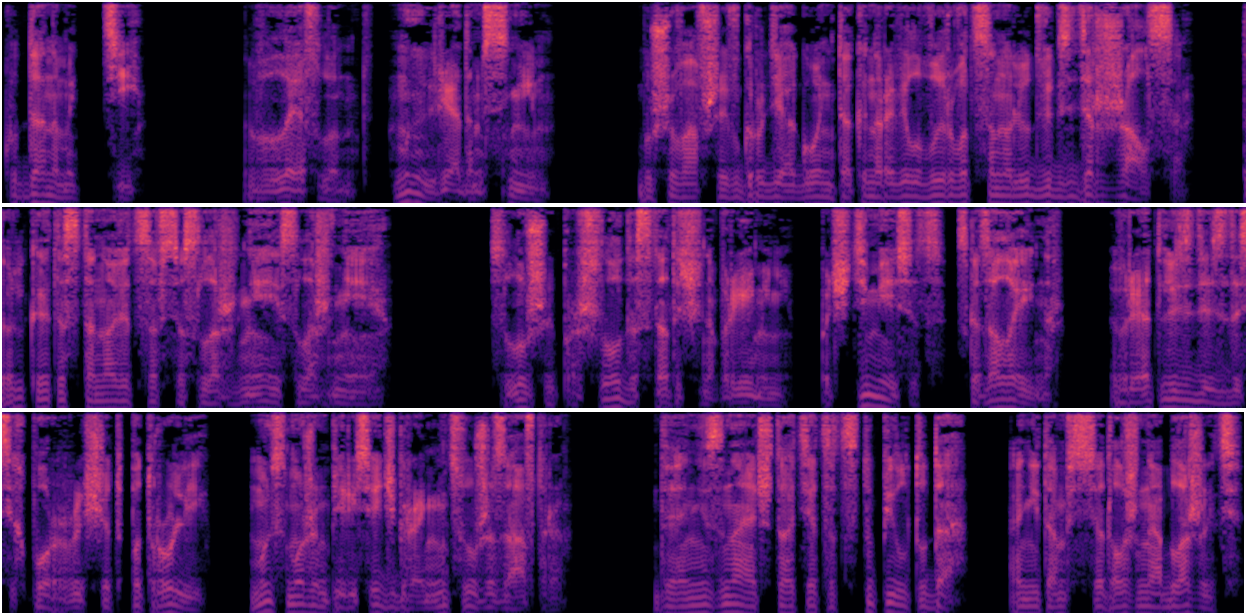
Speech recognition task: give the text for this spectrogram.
Куда нам идти?» «В Лефланд. Мы рядом с ним». Бушевавший в груди огонь так и норовил вырваться, но Людвиг сдержался. Только это становится все сложнее и сложнее. «Слушай, прошло достаточно времени, почти месяц», — сказал Эйнер. «Вряд ли здесь до сих пор рыщут патрули. Мы сможем пересечь границу уже завтра». «Да они знают, что отец отступил туда. Они там все должны обложить,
